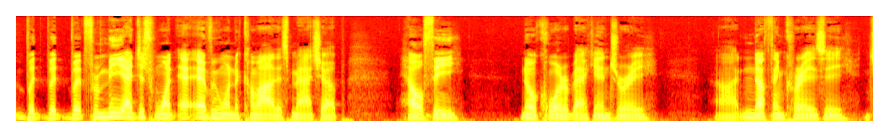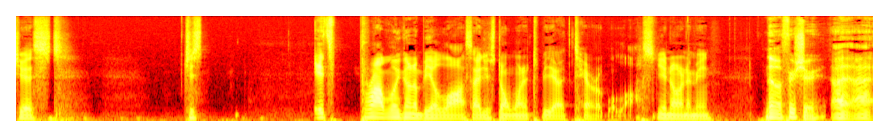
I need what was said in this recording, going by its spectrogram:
but but but for me, I just want everyone to come out of this matchup healthy, no quarterback injury, uh, nothing crazy. Just just it's probably going to be a loss. I just don't want it to be a terrible loss. You know what I mean? No, for sure. I, I,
